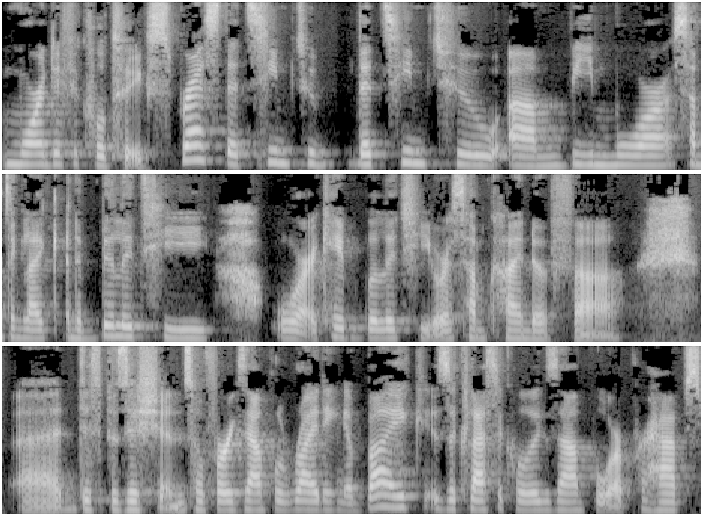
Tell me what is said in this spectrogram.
more difficult to express that seem to that seem to um, be more something like an ability or a capability or some kind of uh, uh, disposition. So, for example, riding a bike is a classical example, or perhaps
